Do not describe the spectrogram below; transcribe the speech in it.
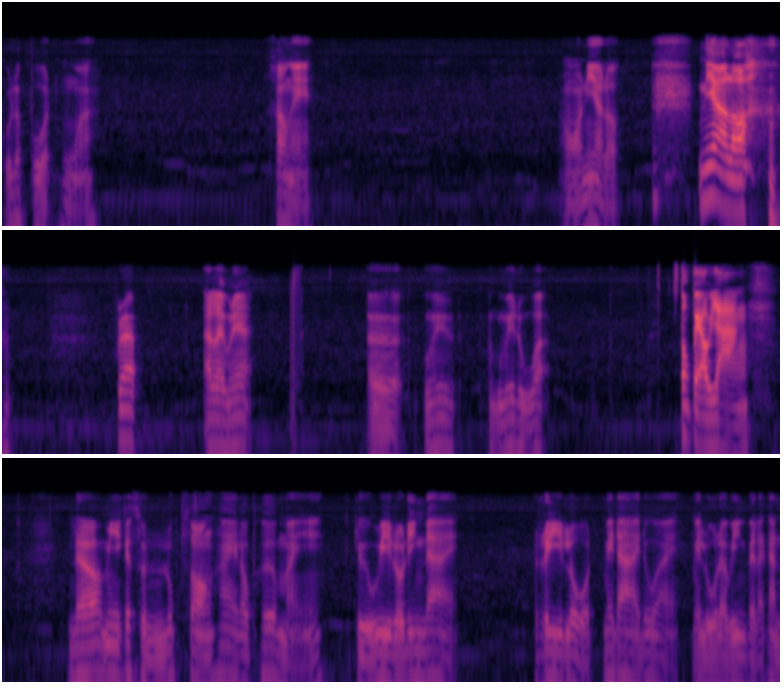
กูละปวดหัว เข้าไง อ๋อ เนี่ยเหรอ เนี่ยเหรอครับอะไรวะเนี่ย เออกูไม่กูไม่รู้อะต้องไปเอายาง แล้วมีกระสุนลูกซองให้เราเพิ่มไหม หรือ reloading ได้ reload ไม่ได้ด้วย ไม่รู้แล้ววิ่งไปแล้วกัน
